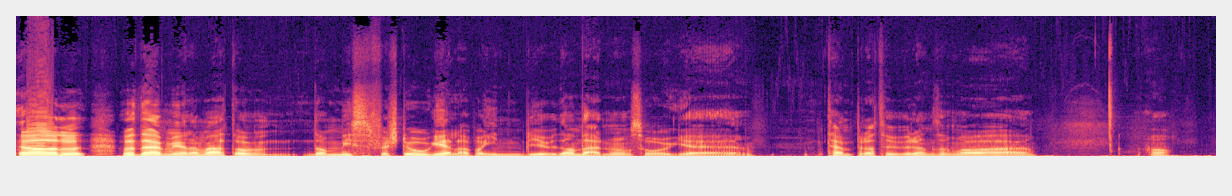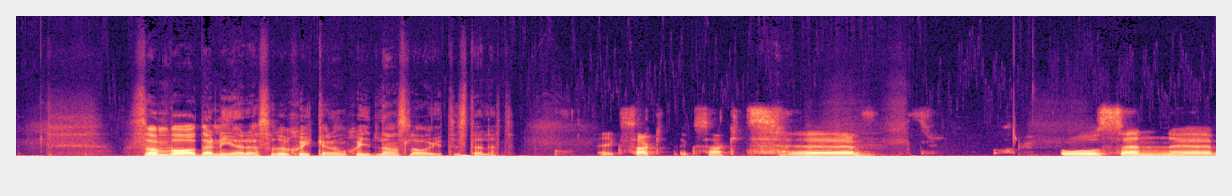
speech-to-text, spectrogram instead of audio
Ja, det var det jag menade med att de, de missförstod hela på inbjudan där när de såg eh, temperaturen som var ja, som var där nere så då skickade de skidlandslaget istället. Exakt, exakt. Eh, och sen eh,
